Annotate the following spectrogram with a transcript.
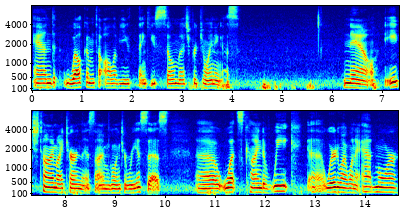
and welcome to all of you. Thank you so much for joining us. Now, each time I turn this, I'm going to reassess uh, what's kind of weak, uh, where do I want to add more,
